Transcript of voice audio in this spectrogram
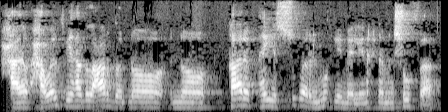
حا- حاولت بهذا العرض انه إنه قارب هي الصور المؤلمة اللي نحن بنشوفها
